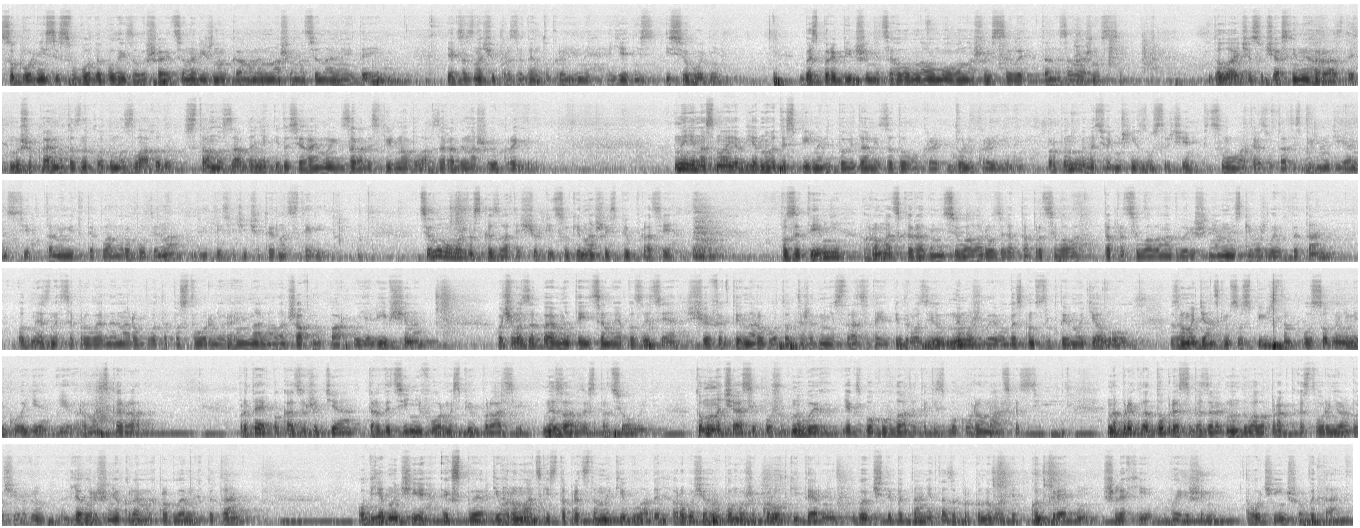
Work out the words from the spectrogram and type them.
Соборність і свобода були і залишаються наріжним каменем нашої національної ідеї. Як зазначив президент України, єдність і сьогодні. Без перебільшення це головна умова нашої сили та незалежності. Долаючи сучасні негаразди, ми шукаємо та знаходимо злагоду, ставимо завдання і досягаємо їх заради спільного блага, заради нашої України. Нині нас має об'єднувати спільна відповідальність за долю Кра- країни. Пропоную на сьогоднішній зустрічі підсумувати результати спільної діяльності та намітити плани роботи на 2014 рік. В цілому можна сказати, що підсумки нашої співпраці позитивні. Громадська рада ініціювала розгляд та працювала, та працювала над вирішенням низки важливих питань. Одне з них це проведена робота по створенню регіонального ландшафтного парку Ялівщина. Хочу вас запевнити, і це моя позиція, що ефективна робота в держадміністрації та її підрозділів неможлива без конструктивного діалогу з громадянським суспільством, уособленням якого є і громадська рада. Проте, як показує життя, традиційні форми співпраці не завжди спрацьовують, тому на часі пошук нових як з боку влади, так і з боку громадськості. Наприклад, добре себе зарекомендувала практика створення робочих груп для вирішення окремих проблемних питань. Об'єднуючи експертів, громадськість та представників влади, робоча група може в короткий термін вивчити питання та запропонувати конкретні шляхи вирішення того чи іншого питання.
